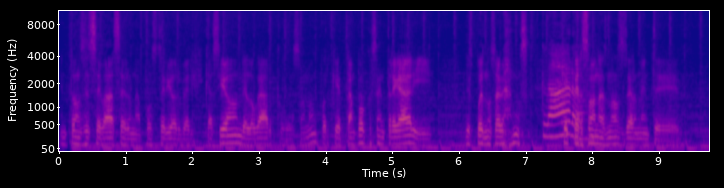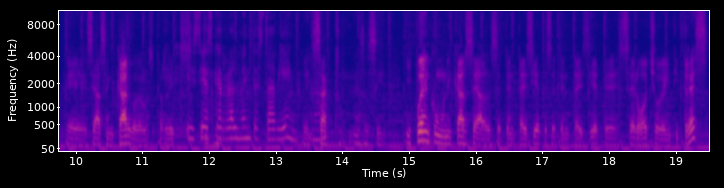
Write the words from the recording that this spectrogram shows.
entonces se va a hacer una posterior verificación del hogar, todo eso, ¿no? Porque tampoco es entregar y después no sabemos qué personas ¿no? realmente eh, se hacen cargo de los perritos. Y si es que realmente está bien. Exacto, eso sí. Y pueden comunicarse al 77 77 08 23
